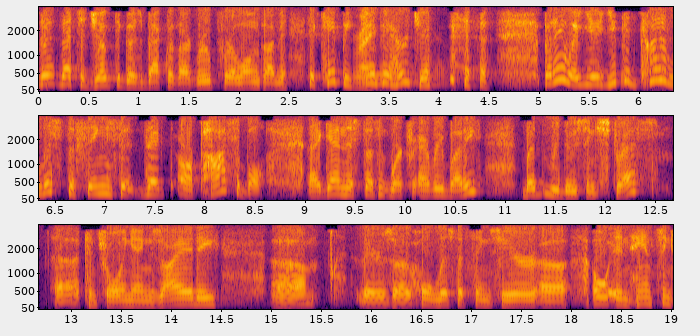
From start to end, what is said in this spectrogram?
That- that's a joke that goes back with our group for a long time. It, it can't be Right. can't be hurt you. but anyway, you you can kind of list the things that that are possible. Again, this doesn't work for everybody, but reducing stress, uh, controlling anxiety. Um, there's a whole list of things here. Uh, oh, enhancing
